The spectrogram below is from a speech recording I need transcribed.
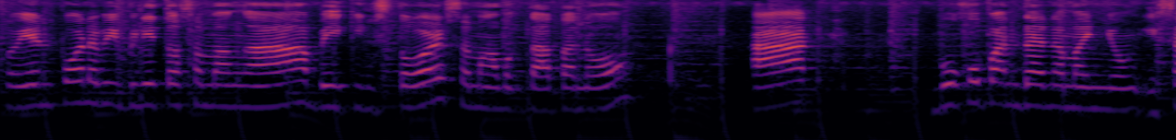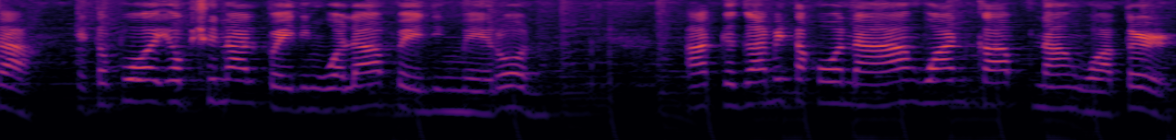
So, yan po, nabibili to sa mga baking store, sa mga magtatanong. At, buko panda naman yung isa. Ito po ay optional, pwedeng wala, pwedeng meron. At, gagamit ako ng 1 cup ng water.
